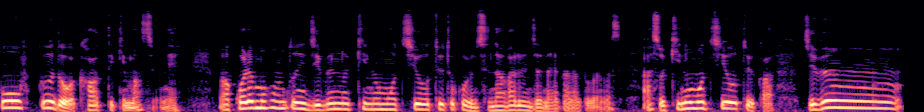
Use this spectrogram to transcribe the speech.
幸福度が変わってきますよね。まあ、これも本当に自分の気の持ちようというところにつながるんじゃないかなと思います。あそう気の持ちようというか自分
